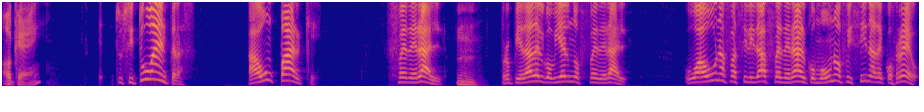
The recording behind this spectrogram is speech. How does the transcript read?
Ok. Tú- si tú entras a un parque federal, propiedad del gobierno federal, o a una facilidad federal como una oficina de correo,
